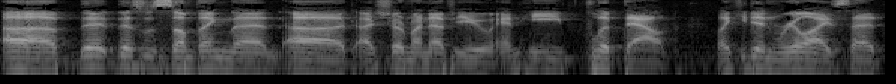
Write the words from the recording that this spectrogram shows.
Uh, th- this was something that uh, I showed my nephew, and he flipped out. Like he didn't realize that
